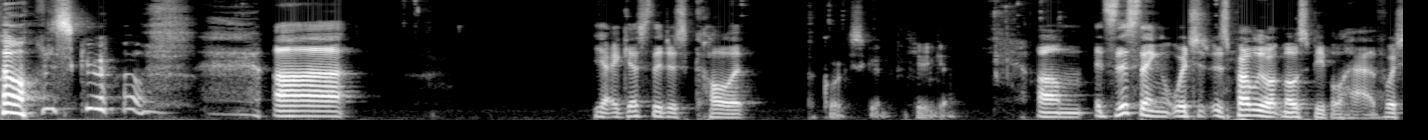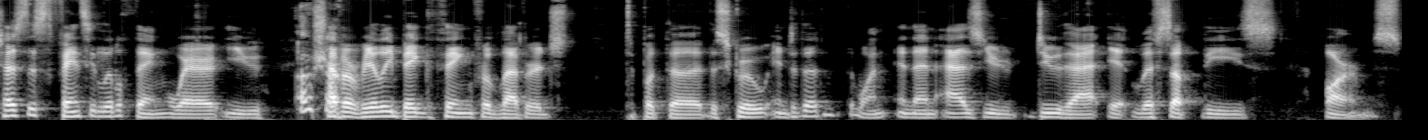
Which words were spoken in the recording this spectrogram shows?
home screw. Uh Yeah, I guess they just call it the corkscrew. Here you go. Um, it's this thing, which is probably what most people have, which has this fancy little thing where you Oh sure. have a really big thing for leverage to put the the screw into the, the one and then as you do that it lifts up these arms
